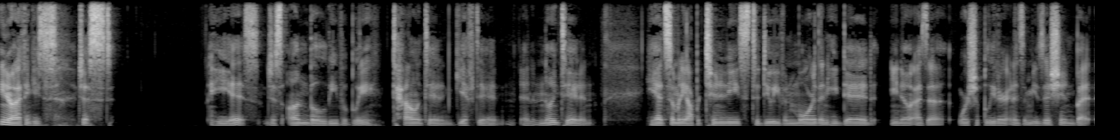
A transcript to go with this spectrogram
you know, I think he's just, he is just unbelievably talented and gifted and anointed and he had so many opportunities to do even more than he did, you know, as a worship leader and as a musician, but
